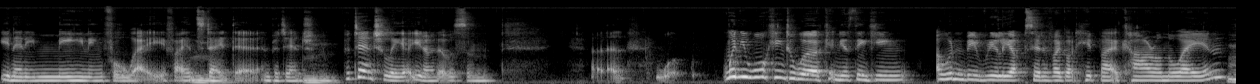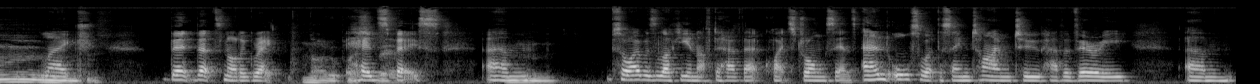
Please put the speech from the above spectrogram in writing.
in any meaningful way if I had stayed there. And potentially, potentially, you know, there was some. Uh, when you're walking to work and you're thinking, I wouldn't be really upset if I got hit by a car on the way in. Like that. That's not a great Not a good place. to be. headspace. Um, So I was lucky enough to have that quite strong sense, and also at the same time to have a very, um,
